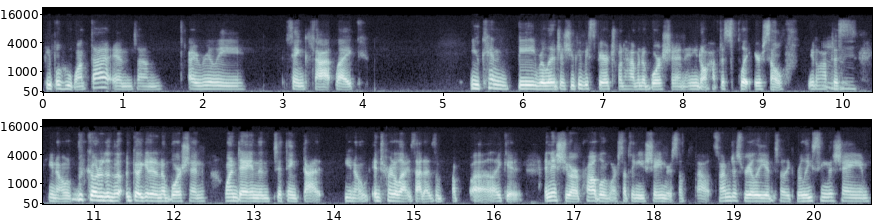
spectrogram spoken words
people who want that and um, i really think that like you can be religious you can be spiritual and have an abortion and you don't have to split yourself. You don't have to you know go to the go get an abortion one day and then to think that you know internalize that as a, a uh, like a, an issue or a problem or something you shame yourself about. So i'm just really into like releasing the shame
